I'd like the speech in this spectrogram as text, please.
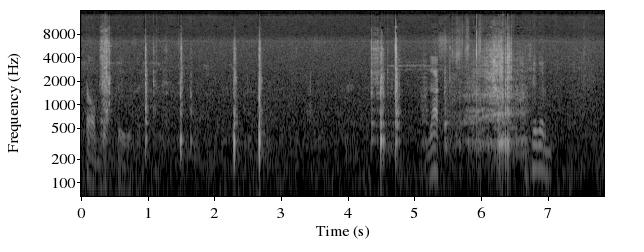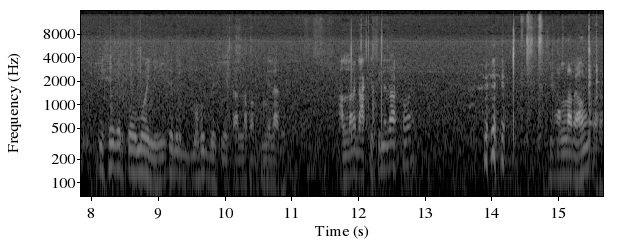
একটা অভ্যস্ত হয়ে গেছে। যাক হিসেবের হিসেবের কম হয়নি হিসেবের বহুত বেশি হয়েছে আল্লাহ মেলা দিচ্ছে আল্লাহর ডাকতেছি না যাওয়ার সময়। আল্লাহ রাহম করা।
